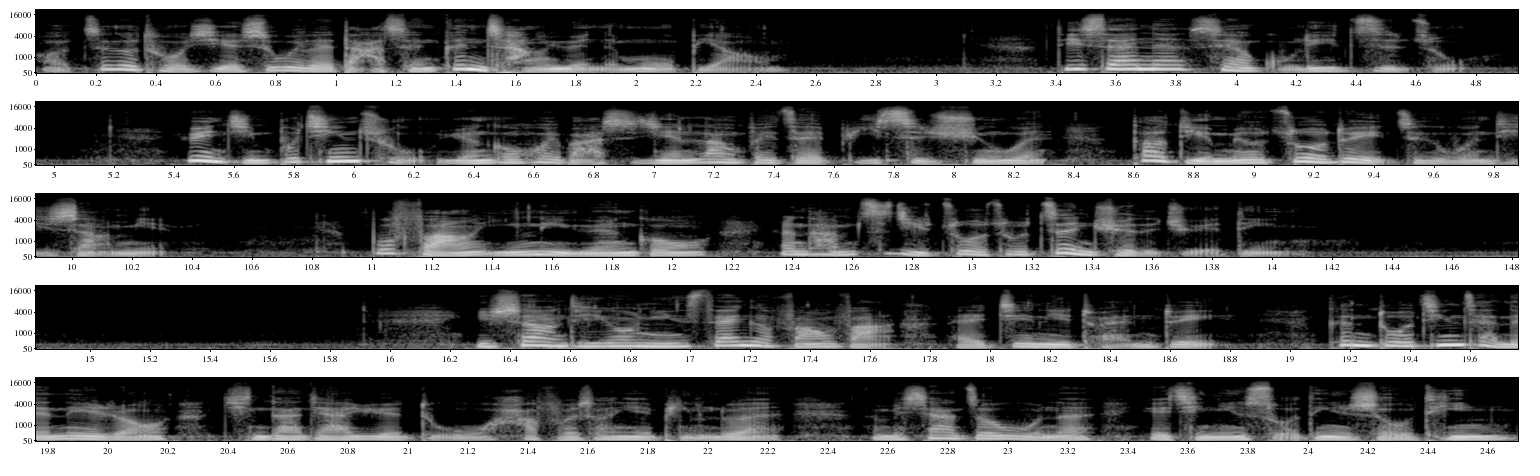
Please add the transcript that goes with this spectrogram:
哦，这个妥协是为了达成更长远的目标。第三呢，是要鼓励自主。愿景不清楚，员工会把时间浪费在彼此询问到底有没有做对这个问题上面。不妨引领员工，让他们自己做出正确的决定。以上提供您三个方法来建立团队。更多精彩的内容，请大家阅读《哈佛商业评论》。那么下周五呢，也请您锁定收听。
